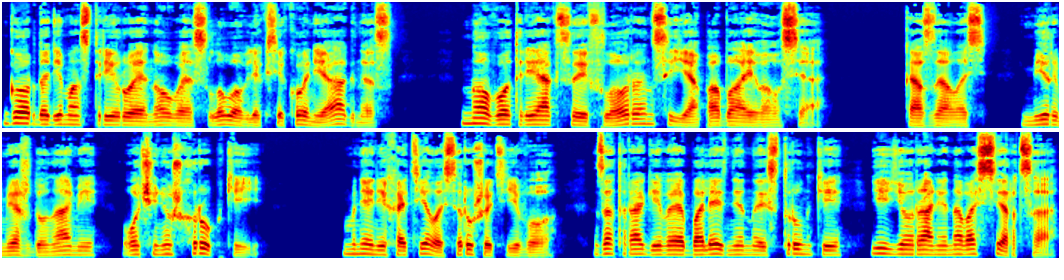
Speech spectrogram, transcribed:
гордо демонстрируя новое слово в лексиконе Агнес. Но вот реакции Флоренс я побаивался. Казалось, мир между нами очень уж хрупкий. Мне не хотелось рушить его, затрагивая болезненные струнки ее раненого сердца.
